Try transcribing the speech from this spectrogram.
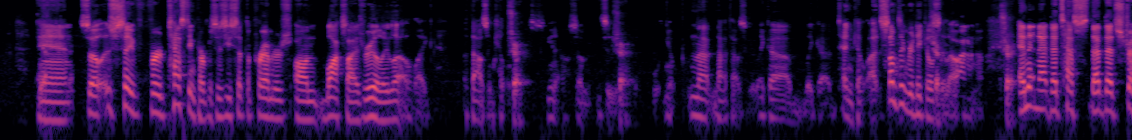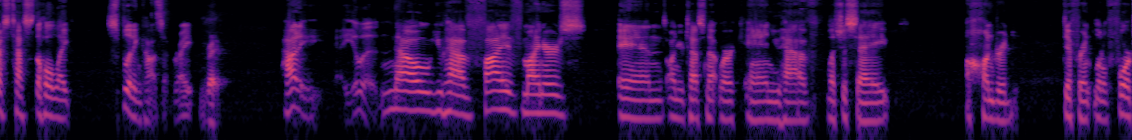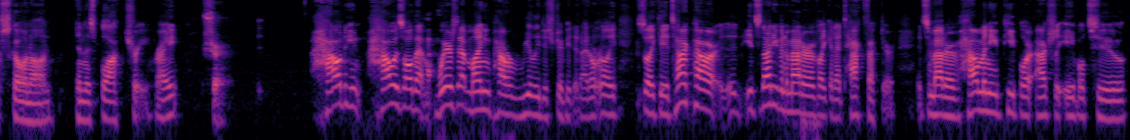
Yeah. and so let's just say for testing purposes, you set the parameters on block size really low, like a thousand kilobytes. Sure. You know, so it's, Sure. you know, not not a thousand, like a like a ten kilowatt, uh, something ridiculously Sure. low. I don't know. sure, And then that that tests that that stress tests the whole like splitting concept, right? right, how do you, now you have five miners and on your test network and you have let's just say a hundred different little forks going on in this block tree right? Sure. how do you how is all that where's that mining power really distributed? I don't really so like the attack power it's not even a matter of like an attack vector. It's a matter of how many people are actually able to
